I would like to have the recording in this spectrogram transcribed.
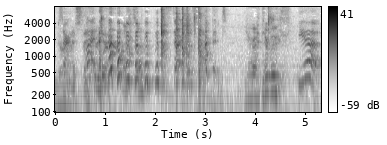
Very Starting nice. to Thank you sweat. Thank you, sir. Starting. You're right there, Booth. Yeah.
